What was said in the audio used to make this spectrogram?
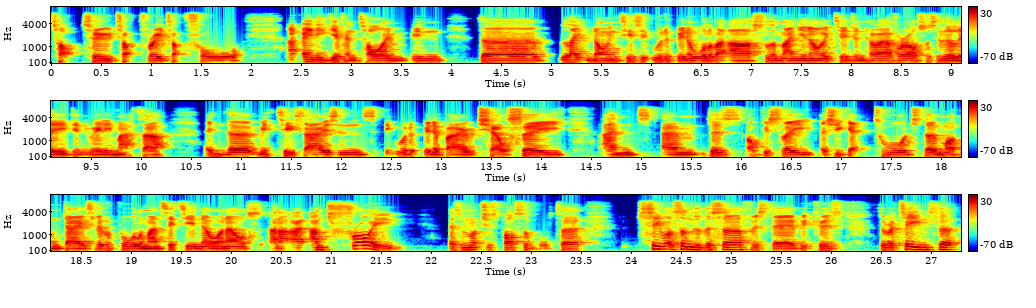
top two, top three, top four at any given time. In the late 90s, it would have been all about Arsenal and Man United, and whoever else was in the league didn't really matter. In the mid 2000s, it would have been about Chelsea. And um, there's obviously, as you get towards the modern day, it's Liverpool and Man City and no one else. And I, I'm trying as much as possible to see what's under the surface there because there are teams that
